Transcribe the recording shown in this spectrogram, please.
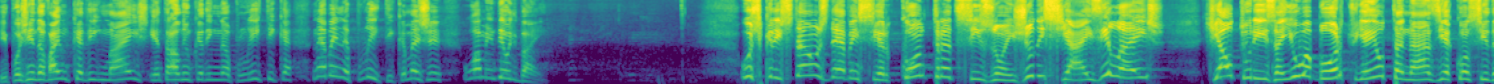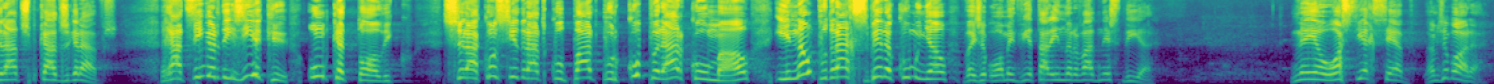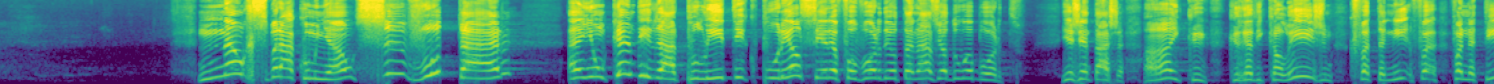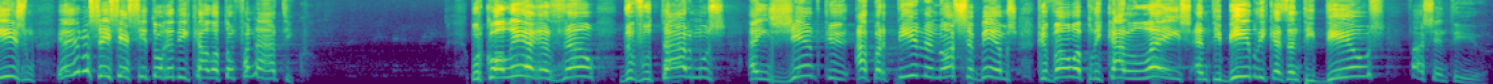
E depois ainda vai um bocadinho mais, entrar ali um bocadinho na política. Não é bem na política, mas eh, o homem deu-lhe bem. Os cristãos devem ser contra decisões judiciais e leis que autorizem o aborto e a eutanásia considerados pecados graves. Ratzinger dizia que um católico será considerado culpado por cooperar com o mal e não poderá receber a comunhão. Veja, o homem devia estar enervado neste dia. Nem a hóstia recebe. Vamos embora não receberá a comunhão se votar em um candidato político por ele ser a favor da eutanásia ou do aborto. E a gente acha, ai, que, que radicalismo, que fatani, fa, fanatismo. Eu não sei se é assim tão radical ou tão fanático. Porque qual é a razão de votarmos em gente que, à partida, nós sabemos que vão aplicar leis antibíblicas, anti-Deus? Faz sentido.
